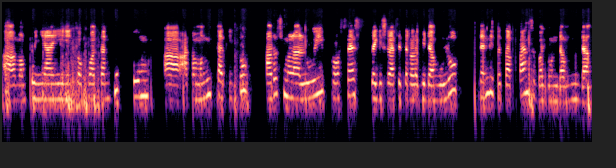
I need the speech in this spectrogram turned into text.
uh, mempunyai kekuatan hukum uh, atau mengikat itu harus melalui proses legislasi terlebih dahulu dan ditetapkan sebagai undang-undang.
